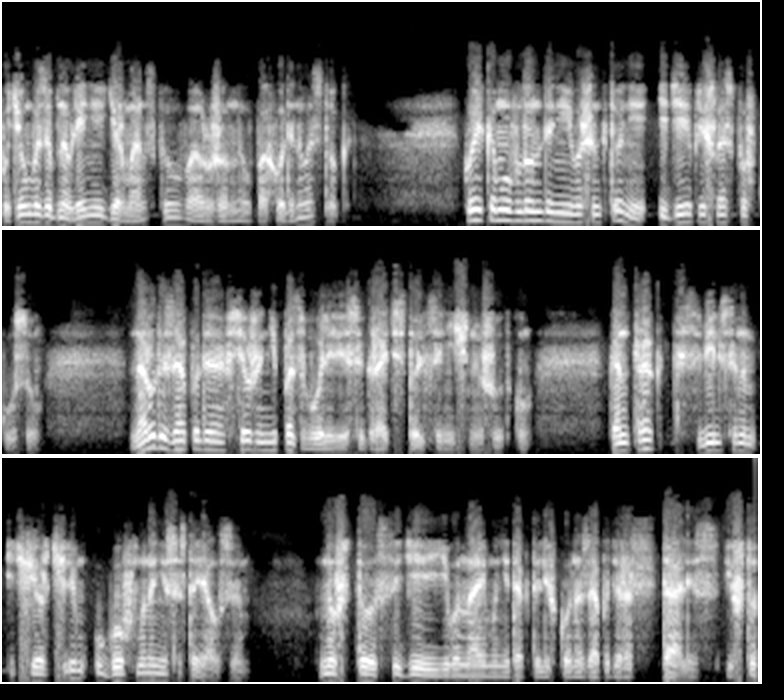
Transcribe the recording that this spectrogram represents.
путем возобновления германского вооруженного похода на восток. Кое-кому в Лондоне и Вашингтоне идея пришлась по вкусу. Народы Запада все же не позволили сыграть столь циничную шутку. Контракт с Вильсоном и Черчиллем у Гофмана не состоялся но что с идеей его найма не так-то легко на Западе расстались, и что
